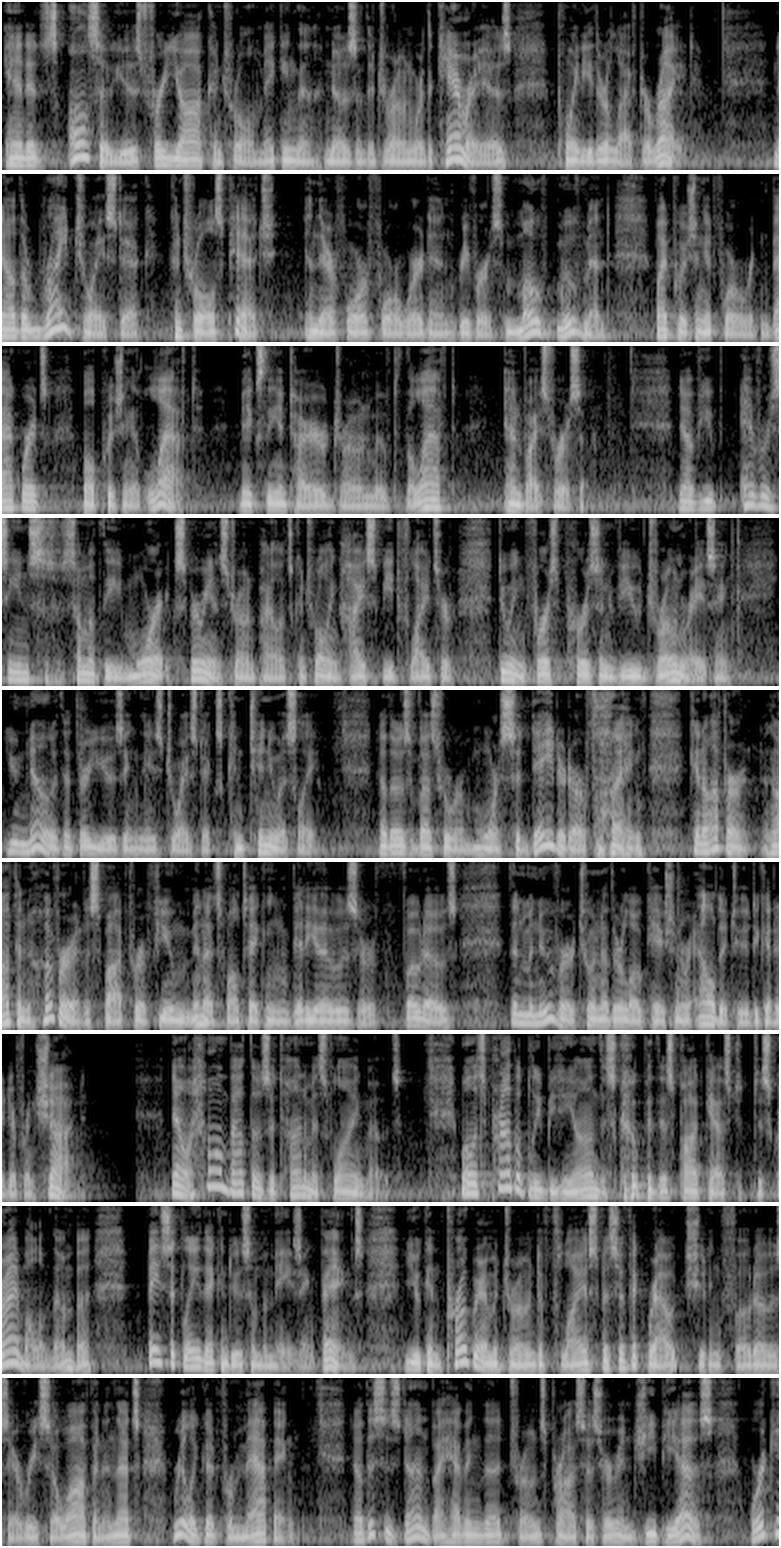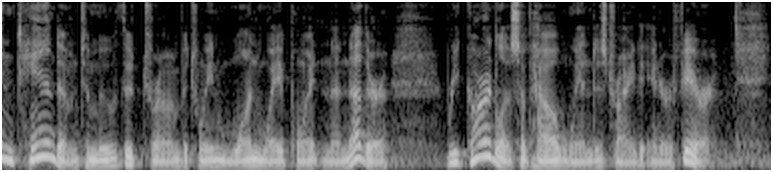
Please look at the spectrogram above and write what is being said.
And it's also used for yaw control, making the nose of the drone where the camera is point either left or right. Now, the right joystick controls pitch and therefore forward and reverse mov- movement by pushing it forward and backwards, while pushing it left makes the entire drone move to the left, and vice versa. Now, if you've ever seen some of the more experienced drone pilots controlling high speed flights or doing first person view drone racing, you know that they're using these joysticks continuously. Now, those of us who are more sedated our flying can offer, often hover at a spot for a few minutes while taking videos or photos, then maneuver to another location or altitude to get a different shot. Now, how about those autonomous flying modes? Well, it's probably beyond the scope of this podcast to describe all of them, but Basically, they can do some amazing things. You can program a drone to fly a specific route, shooting photos every so often, and that's really good for mapping. Now, this is done by having the drone's processor and GPS work in tandem to move the drone between one waypoint and another, regardless of how wind is trying to interfere.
